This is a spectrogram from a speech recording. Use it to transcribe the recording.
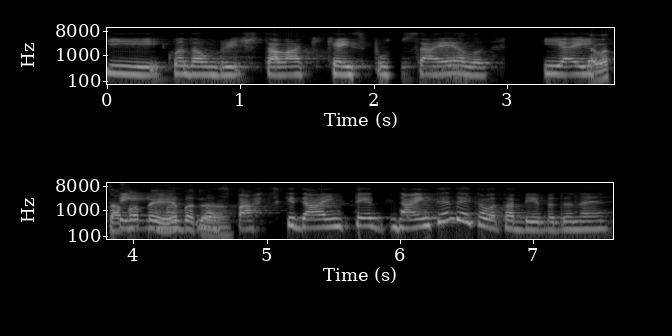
que quando a Umbridge tá lá, que quer expulsar ela, e aí Ela tava tem umas, bêbada. umas partes que dá a, ente- dá a entender que ela tá bêbada, né?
